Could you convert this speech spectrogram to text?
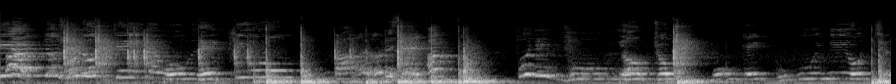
앉아 소력제랑 오세 키우로 분발을세 수진 중협총 모계 구구미 요청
